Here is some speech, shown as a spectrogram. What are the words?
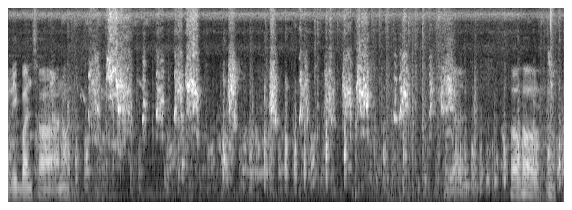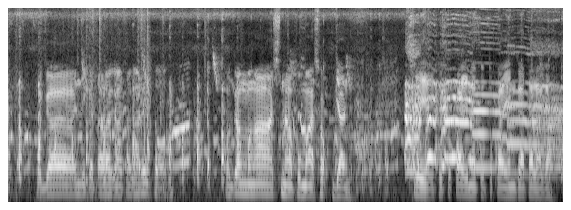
maliban sa ano Ayan. Oo. Pag ah, hindi ka talaga taga rito, wag ang mga na pumasok dyan. Kasi tutukayin na tutukayin ka talaga.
